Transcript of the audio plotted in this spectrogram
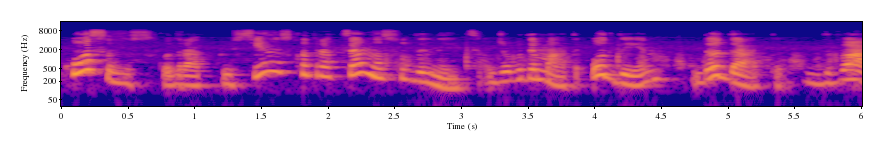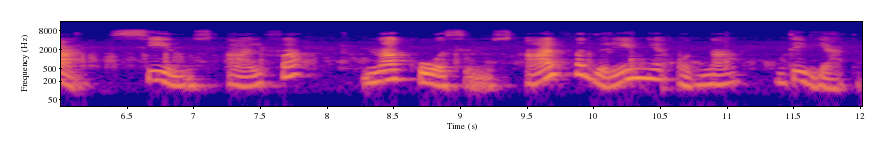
косинус. Квадрат плюс синус квадрат це в нас одиниця. Отже, буде мати 1 додати 2 синус альфа на косинус альфа дорівнює 1 дев'ята.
